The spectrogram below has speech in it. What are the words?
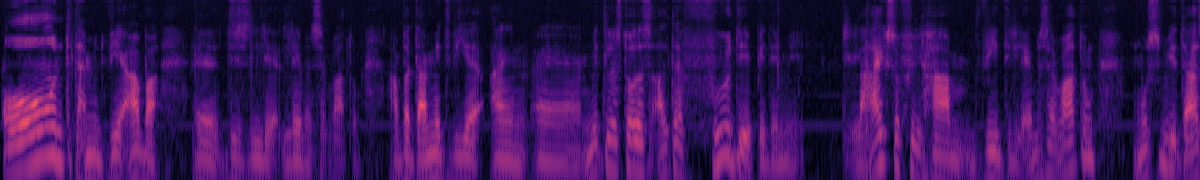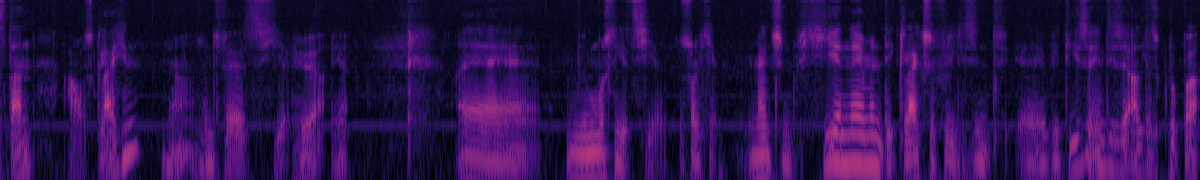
Und damit wir aber, äh, diese Lebenserwartung, aber damit wir ein äh, mittleres Todesalter für die Epidemie gleich so viel haben wie die Lebenserwartung, müssen wir das dann ausgleichen, ja, sonst wäre es hier höher. Ja. Äh, wir müssen jetzt hier solche Menschen hier nehmen, die gleich so viele sind äh, wie diese in dieser Altersgruppe,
